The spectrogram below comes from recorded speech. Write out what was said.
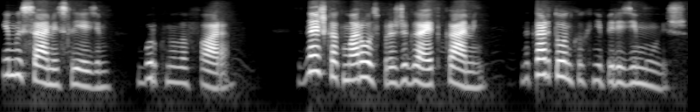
и мы сами слезем», — буркнула Фара. «Знаешь, как мороз прожигает камень? На картонках не перезимуешь».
